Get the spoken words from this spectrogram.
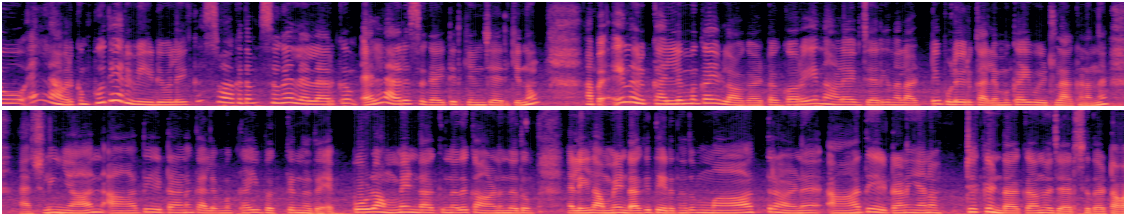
hello. and എല്ലാവർക്കും പുതിയൊരു വീഡിയോയിലേക്ക് സ്വാഗതം. സുഖമല്ല എല്ലാവർക്കും? എല്ലാവരും സുഖമായിട്ടിരിക്കും വിചാരിക്കുന്നു. അപ്പോൾ ഇന്നൊരു കല്ലുമ്മക്കായ് വ്ളോഗ് കുറേ നാളെ വിചാരിക്കും നല്ല അടിപൊളി ഒരു കല്ലുമ്മക്കായ് വീട്ടിലാക്കണമെന്ന്. ആക്ച്വലി ഞാൻ ആദ്യമായിട്ടാണ് കല്ലുമ്മക്കായ് വെക്കുന്നത്. എപ്പോഴും അമ്മ ഉണ്ടാക്കുന്നത് കാണുന്നതും അല്ലെങ്കിൽ അമ്മ ഉണ്ടാക്കി തരുന്നതും മാത്രമാണ് ആദ്യമായിട്ടാണ് ഞാൻ ഒറ്റയ്ക്ക് ഉണ്ടാക്കാമെന്ന് വിചാരിച്ചത് കേട്ടോ.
